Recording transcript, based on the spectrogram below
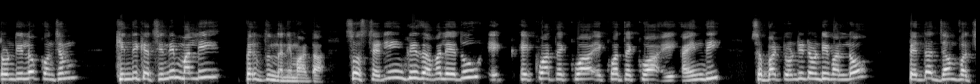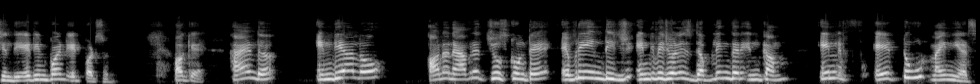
ట్వంటీలో కొంచెం కిందికి వచ్చింది మళ్ళీ పెరుగుతుందన్నమాట. సో స్టడీ ఇంక్రీజ్ అవ్వలేదు. ఎక్కువ తక్కువ ఎక్కువ తక్కువ అయింది. సో బట్ ట్వంటీ ట్వంటీ వన్లో పెద్ద జంప్ వచ్చింది eighteen point eight percent okay and ఇండియాలో ఆన్ అన్ యావరేజ్ చూసుకుంటే every individual is doubling their income in eight to nine years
